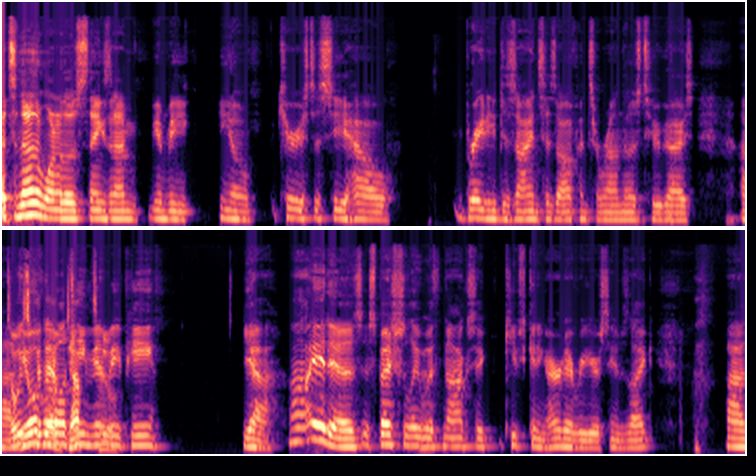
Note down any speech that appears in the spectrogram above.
that's another one of those things and I'm going to be, you know, curious to see how Brady designs his offense around those two guys. Uh, the good to have overall team too. MVP, yeah, uh, it is, especially with Knox. It keeps getting hurt every year. Seems like uh,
